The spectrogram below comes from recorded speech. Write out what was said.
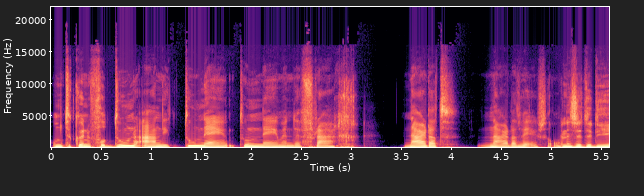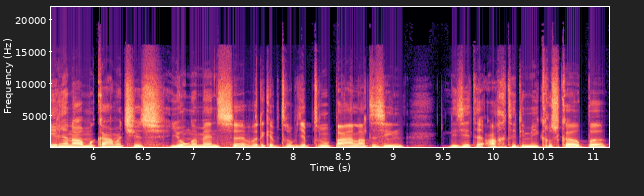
Om te kunnen voldoen aan die toenemende vraag naar dat, naar dat weefsel. En dan zitten die hier in allemaal kamertjes, jonge mensen. Want ik heb er, je hebt er een paar laten zien. Die zitten achter die microscopen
